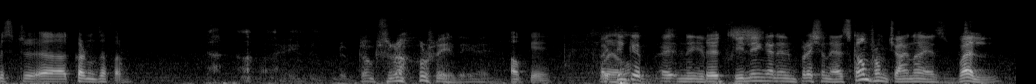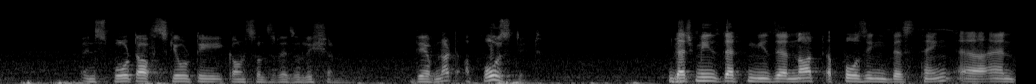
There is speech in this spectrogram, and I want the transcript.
Mr uh, colonel zafar Don't know really. okay I think a, a, a feeling and an impression has come from China as well in support of Security Council's resolution. They have not opposed it. that means that means they are not opposing this thing uh, and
